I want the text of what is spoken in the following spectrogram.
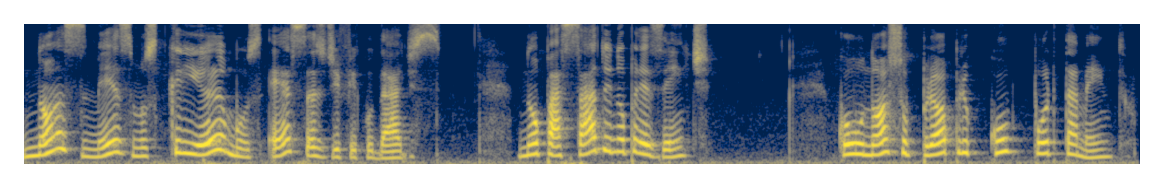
Nós mesmos criamos essas dificuldades no passado e no presente com o nosso próprio comportamento,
